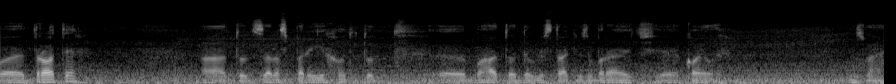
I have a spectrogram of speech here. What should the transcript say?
е, дроти. Тут зараз переїхав, то тут багато дивлюсь траків забирають койли. Не знаю,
